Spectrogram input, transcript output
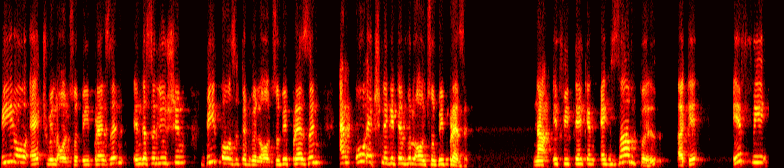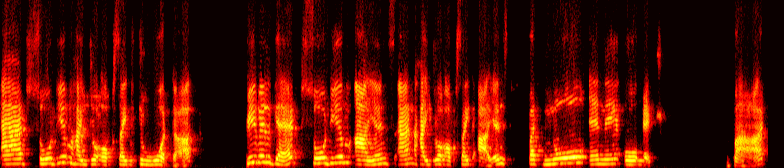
BOH will also be present in the solution, B positive will also be present, and OH negative will also be present. Now, if we take an example, okay, if we add sodium hydroxide to water, we will get sodium ions and hydroxide ions, but no NaOH. But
